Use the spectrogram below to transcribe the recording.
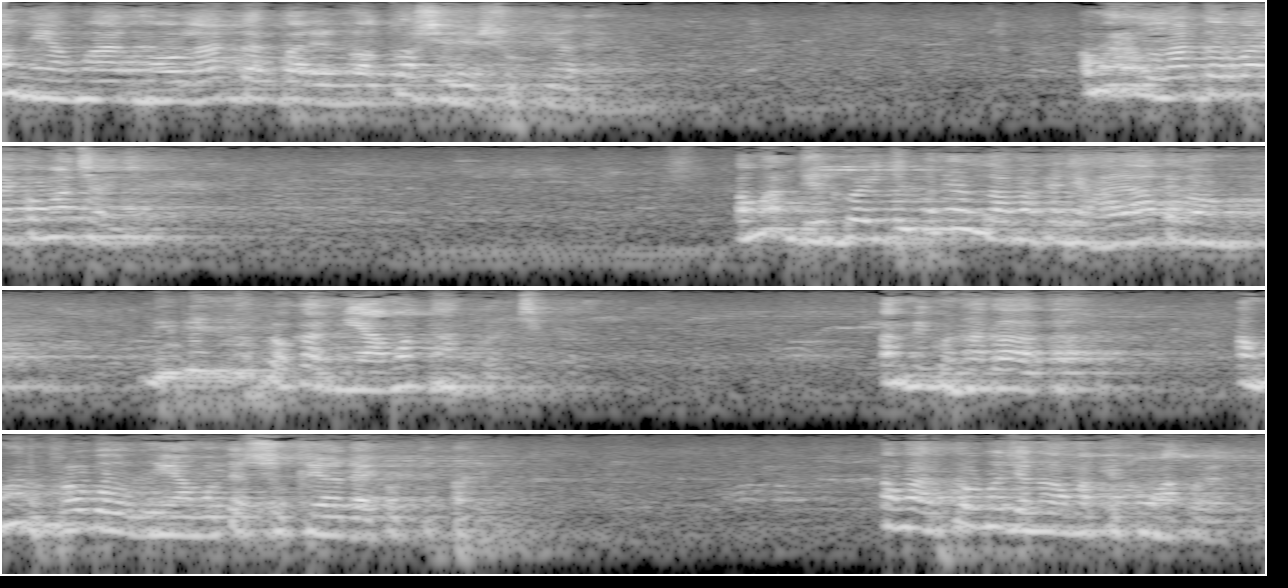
আমি আমার মৌলার দরবারে নত শিরের সুক্রিয়া দেয় আমার আল্লাহর দরবারে ক্ষমা চাই। আমার দীর্ঘ এই জীবনে আল্লাহ আমাকে যে হায়াত এবং বিভিন্ন প্রকার নিয়ামত দান করেছে। আমি গুণাগার আমার প্রবল নিয়ামতের সুক্রিয়া আদায় করতে পারি। আমার কর্ম যেন আমাকে ক্ষমা করে দেবে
